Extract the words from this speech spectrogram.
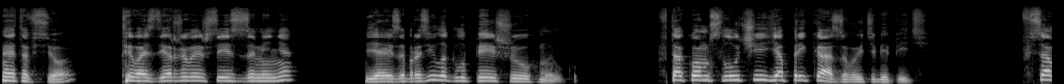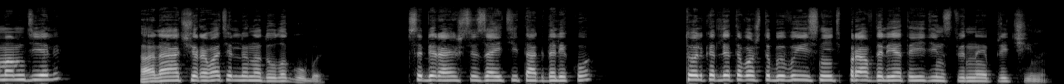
«Это все? Ты воздерживаешься из-за меня?» Я изобразила глупейшую ухмылку. «В таком случае я приказываю тебе пить». «В самом деле?» Она очаровательно надула губы. «Собираешься зайти так далеко?» «Только для того, чтобы выяснить, правда ли это единственная причина».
